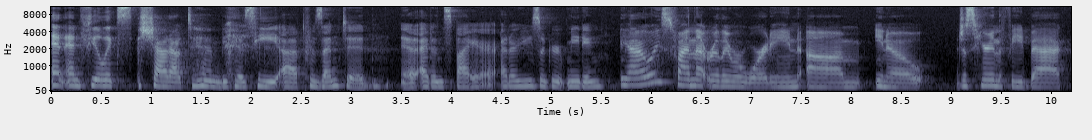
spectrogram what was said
And, and Felix, shout out to him because he uh, presented at Inspire at our user group meeting. Yeah, I always find that really rewarding. Um, you know, just hearing the feedback,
